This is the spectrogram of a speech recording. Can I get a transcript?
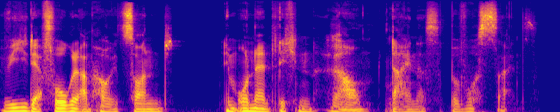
wie der Vogel am Horizont im unendlichen Raum deines Bewusstseins.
